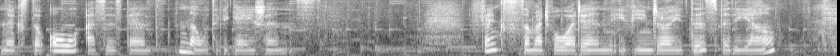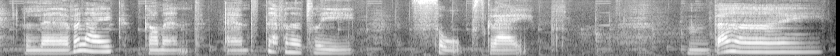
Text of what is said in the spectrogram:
next to all assistant notifications. Thanks so much for watching. If you enjoyed this video, leave a like, comment and definitely subscribe. Bye!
